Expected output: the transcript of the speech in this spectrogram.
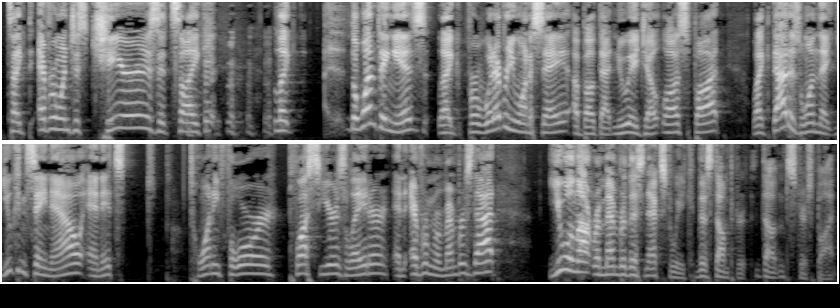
it's like everyone just cheers. It's like, like the one thing is, like, for whatever you want to say about that New Age Outlaw spot, like that is one that you can say now and it's 24 plus years later and everyone remembers that. You will not remember this next week, this dumpster, dumpster spot.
